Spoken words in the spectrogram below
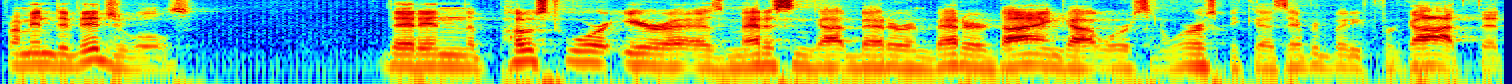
from individuals that in the post war era, as medicine got better and better, dying got worse and worse because everybody forgot that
